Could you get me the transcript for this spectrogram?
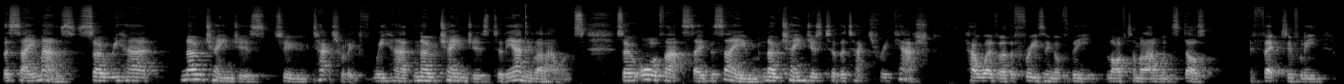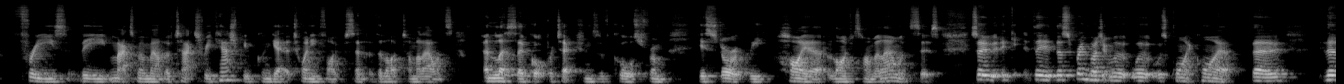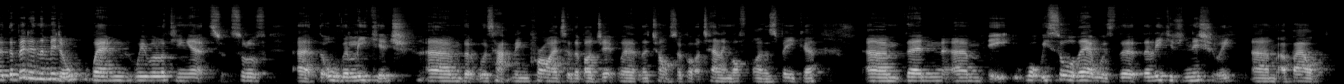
the same as. So we had no changes to tax relief. We had no changes to the annual allowance. So all of that stayed the same. No changes to the tax free cash. However, the freezing of the lifetime allowance does effectively freeze the maximum amount of tax free cash people can get at 25% of the lifetime allowance, unless they've got protections, of course, from historically higher lifetime allowances. So the, the spring budget was quite quiet. The, the, the bit in the middle, when we were looking at sort of uh, the, all the leakage um, that was happening prior to the budget, where the Chancellor got a telling off by the Speaker, um, then um, it, what we saw there was the, the leakage initially um, about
